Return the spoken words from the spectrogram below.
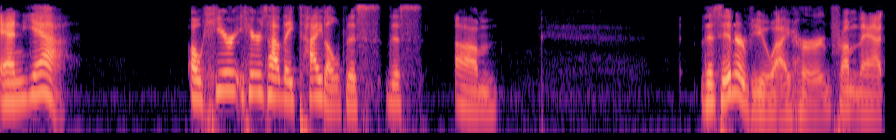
and yeah. Oh, here here's how they title this this um this interview I heard from that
